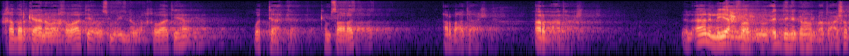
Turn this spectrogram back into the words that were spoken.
خبر كان واخواتها واسم إن وأخواتها والتابع. كم صارت؟ أربعة عشر. أربعة عشر. الآن اللي يحفظ ويعد يقرأ أربعة عشر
